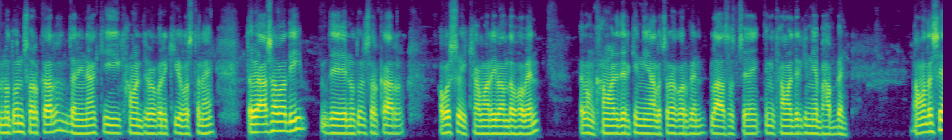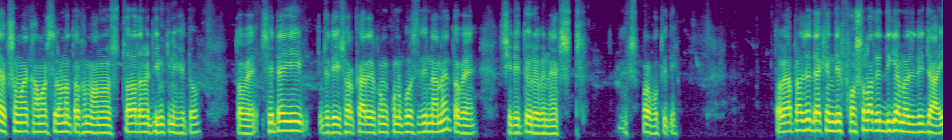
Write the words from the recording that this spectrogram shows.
নতুন সরকার, জানি না কি খামারদের ব্যাপারে কি ব্যবস্থা নেয়। তবে আশাবাদী যে নতুন সরকার অবশ্যই খামারি বান্ধব হবেন এবং খামারিদেরকে নিয়ে আলোচনা করবেন। প্লাস হচ্ছে তিনি খামারিদেরকে নিয়ে ভাববেন। বাংলাদেশে এক সময় খামার ছিল না, তখন মানুষ চড়া দামে ডিম কিনে খেত। তবে সেটাই যদি সরকার এরকম কোনো পরিস্থিতি না নেয়, তবে সেটাই তৈরি হবে নেক্সট নেক্সট পরবর্তীতে। তবে আপনারা যদি দেখেন যে ফসলাদির দিকে আমরা যদি যাই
